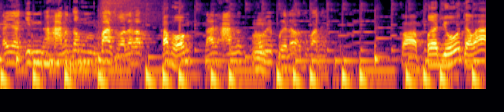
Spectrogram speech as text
ใครอยากกินอาหารก็ต้องบ้านสวนแล้วครับ ครับผมร้านอาหารอืเขามไม่เปิดแล้วทุกวันเนี่ยก็เปิดอยู่แต่ว่า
